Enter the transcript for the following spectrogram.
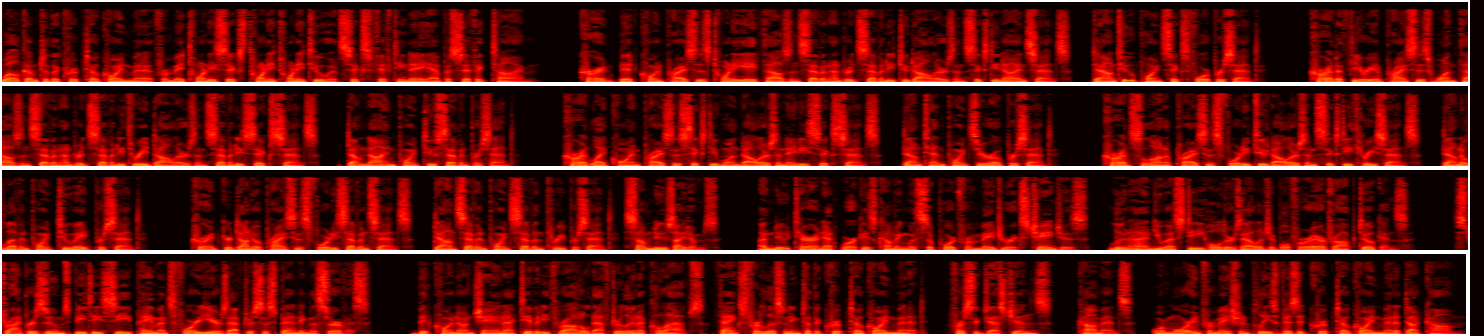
Welcome to the Crypto Coin Minute for May 26, 2022 at 6:15 a.m. Pacific Time. Current Bitcoin price is $28,772.69, down 2.64%. Current Ethereum price is $1,773.76, down 9.27%. Current Litecoin price is $61.86, down 10.0%. Current Solana price is $42.63, down 11.28%. Current Cardano price is 47 cents, down 7.73%. Some news items. A new Terra network is coming with support from major exchanges, Luna and UST holders eligible for airdrop tokens. Stripe resumes BTC payments four years after suspending the service. Bitcoin on-chain activity throttled after Luna collapse. Thanks for listening to the Crypto Coin Minute. For suggestions, comments, or more information please visit CryptoCoinMinute.com.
